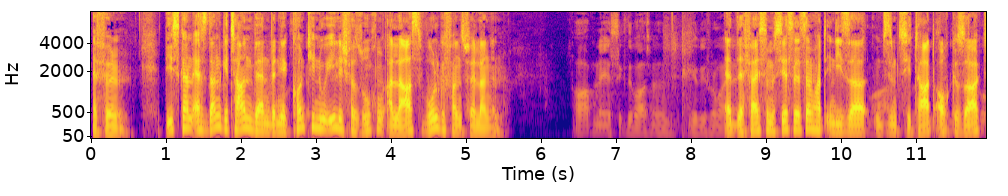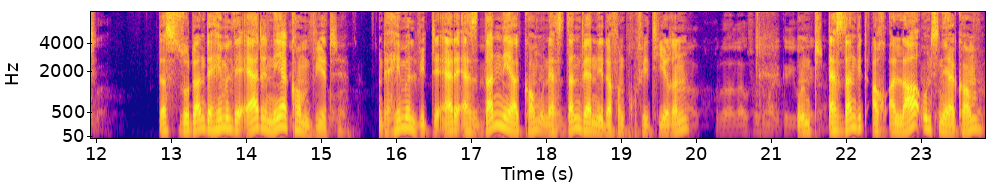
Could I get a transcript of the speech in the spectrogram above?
erfüllen. Dies kann erst dann getan werden, wenn wir kontinuierlich versuchen, Allahs Wohlgefallen zu erlangen. Äh, der Verheißene Messias hat in, dieser, in diesem Zitat auch gesagt, dass sodann der Himmel der Erde näher kommen wird. Und der Himmel wird der Erde erst dann näher kommen und erst dann werden wir davon profitieren. Und erst dann wird auch Allah uns näher kommen,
